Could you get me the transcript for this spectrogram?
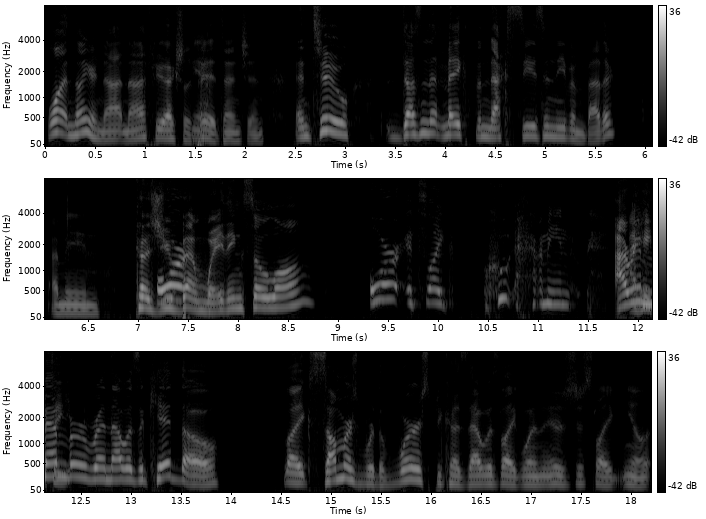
One, no, you're not. Not if you actually pay Yeah. attention. And two, doesn't it make the next season even better? I mean, because you've been waiting so long. Or it's like who? I mean, I hate to- remember when I was a kid though, like summers were the worst because that was like when it was just like you know,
